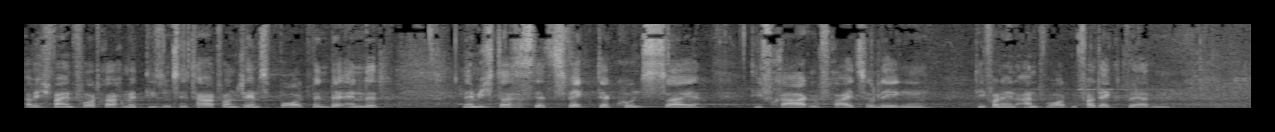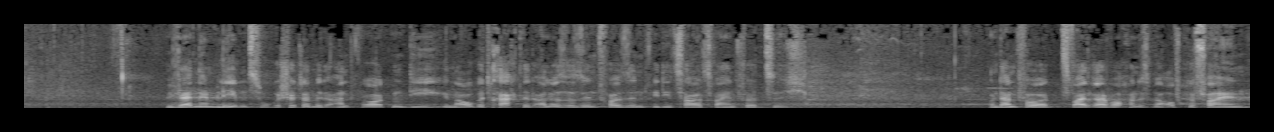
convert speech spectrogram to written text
habe ich meinen Vortrag mit diesem Zitat von James Baldwin beendet, nämlich, dass es der Zweck der Kunst sei, die Fragen freizulegen, die von den Antworten verdeckt werden. Wir werden im Leben zugeschüttet mit Antworten, die genau betrachtet alle so sinnvoll sind wie die Zahl 42. Und dann vor zwei, drei Wochen ist mir aufgefallen,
